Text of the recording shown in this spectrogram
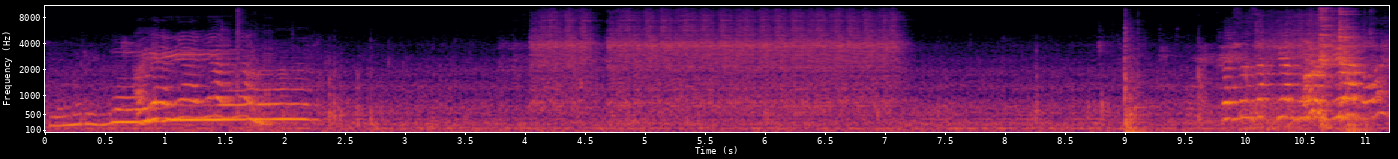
Gari, Ayan, ayan, ayan, ayan. Sa sasakyan, sasakyan, oy.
